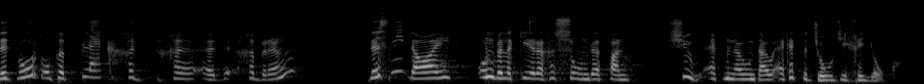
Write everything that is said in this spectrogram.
Dit word op 'n plek ge, ge, gebring. Dis nie daai onwillekeurige sonde van sjoe, ek moet nou onthou ek het vir Georgie gejok.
